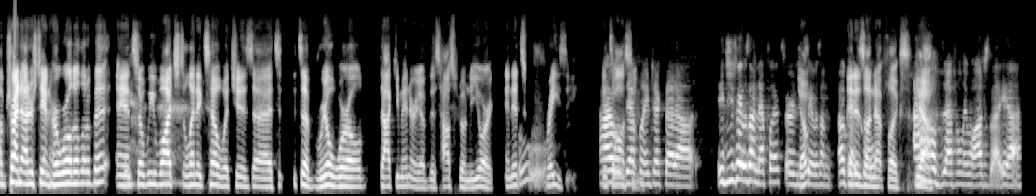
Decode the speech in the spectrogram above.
I'm trying to understand her world a little bit. And so we watched Lenox Hill, which is uh, it's it's a real world documentary of this hospital in New York, and it's Ooh. crazy. I It's will awesome. definitely check that out. Did you say it was on Netflix or did you say it was on? Okay, it is on. Netflix. Yeah. I'll definitely watch that. Yeah.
